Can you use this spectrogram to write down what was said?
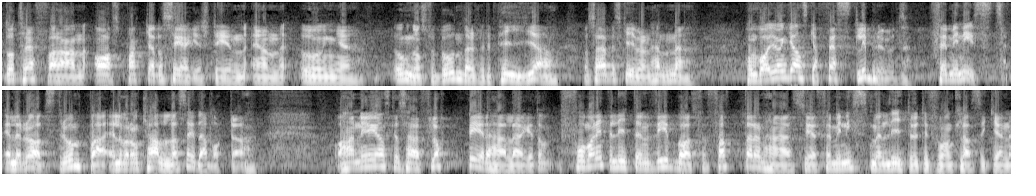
då träffar han aspackad och segerstinn en ung ungdomsförbundare som heter Pia. Och så här beskriver han henne. Hon var ju en ganska festlig brud. Feminist, eller rödstrumpa, eller vad de kallar sig där borta. Och han är ju ganska så här flörtig i det här läget. Och får man inte lite en vibb av att författaren här ser feminismen lite utifrån klassiken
